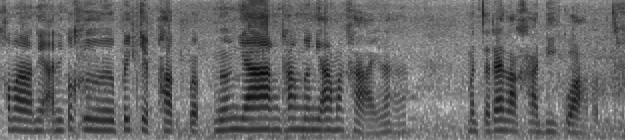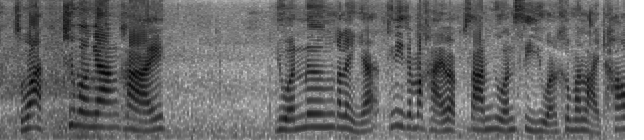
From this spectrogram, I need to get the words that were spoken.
เข้ามาเนี่ยอันนี้ก็คือไปเก็บผักแบบเมืองยางทางเมืองยางมาขายนะคะ มันจะได้ราคาดีกว่าแบบสมมติว่าที่เมืองยางขายหยวนนึงอะไรเงี้ย ที่นี่จะมาขายแบบสามหยวนสี่หยวนคือมันหลายเท่า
